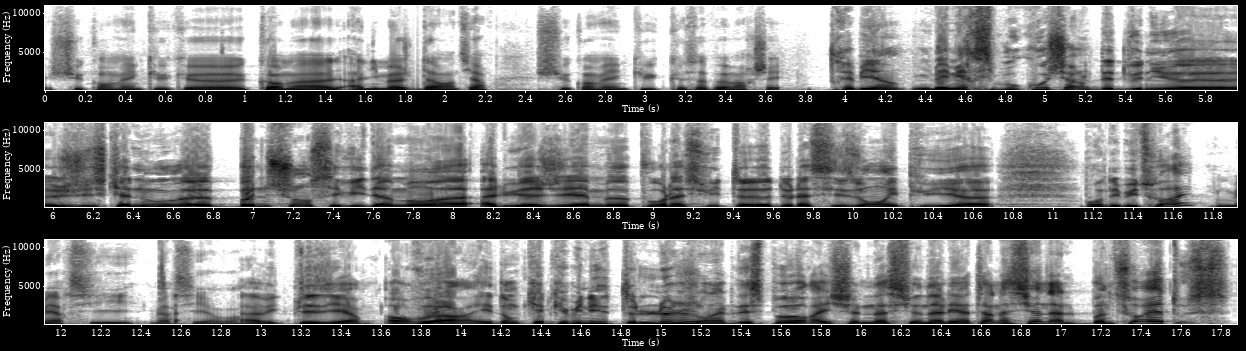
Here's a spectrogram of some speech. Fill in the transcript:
je suis convaincu que, comme à, l'image d'avant-hier, je suis convaincu que ça peut marcher. Très bien. Ben, merci beaucoup, Charles, d'être venu jusqu'à nous. Bonne chance, évidemment, à, l'UAGM pour la suite euh, de la saison. Et puis, bon début de soirée. Merci, merci, au revoir. Avec plaisir. Au revoir. Et dans quelques minutes, le journal des sports à échelle nationale et internationale. Bonne soirée à tous.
